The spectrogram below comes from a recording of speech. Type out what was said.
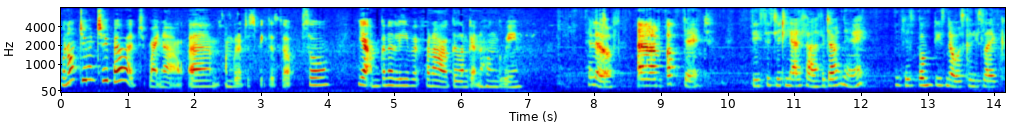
we're not doing too bad right now. Um, I'm going to just speak this up. So yeah, I'm going to leave it for now because I'm getting hungry. Hello. Um, update. This is little Alfalfa down there. He just bumped his nose because he's like...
